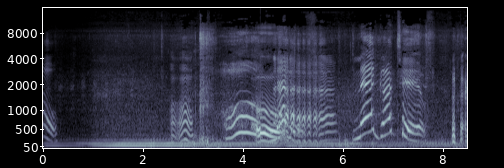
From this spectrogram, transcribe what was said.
Oh. Uh-uh. Oh. Negative. Negative.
